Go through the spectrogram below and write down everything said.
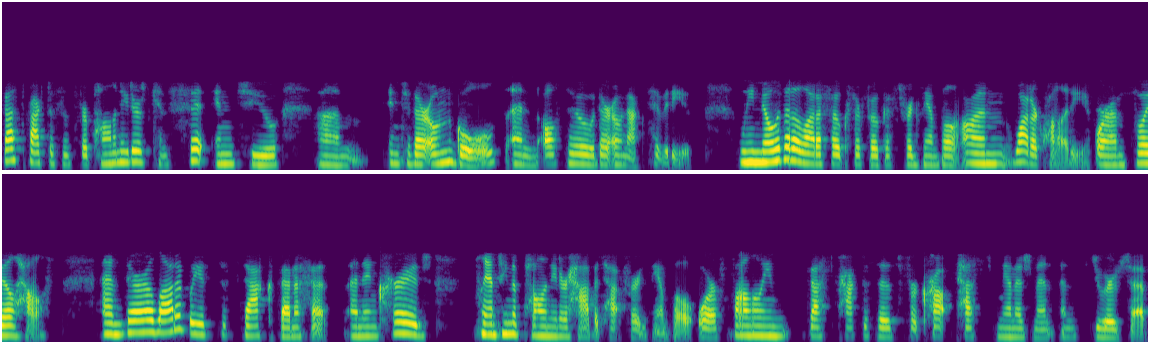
best practices for pollinators can fit into um, into their own goals and also their own activities. We know that a lot of folks are focused, for example, on water quality or on soil health. And there are a lot of ways to stack benefits and encourage planting a pollinator habitat, for example, or following best practices for crop pest management and stewardship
